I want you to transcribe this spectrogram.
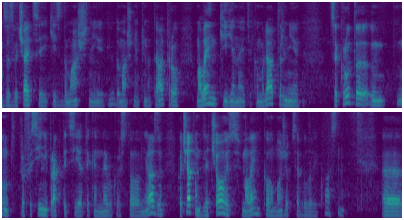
Зазвичай це якісь домашні для домашнього кінотеатру. Маленькі, є навіть акумуляторні. Це круто. Ну, в професійній практиці я таке не використовував ні разу. Хоча там для чогось маленького, може б це було і класно. Е,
